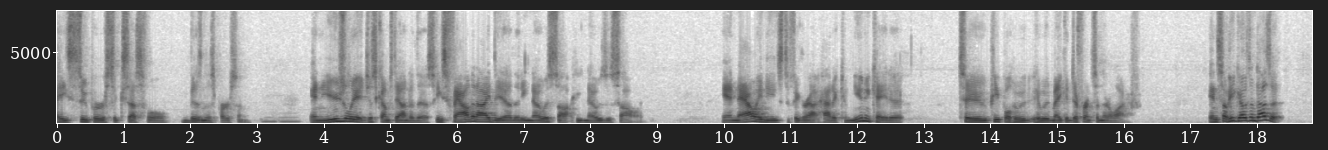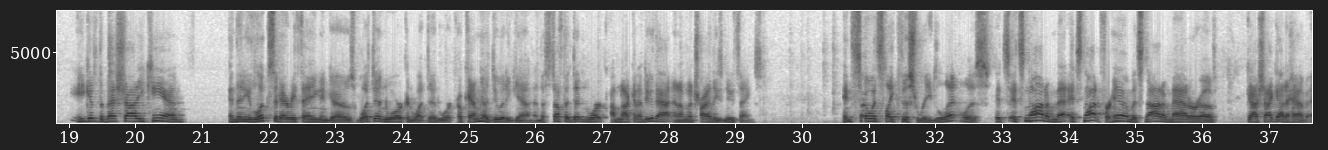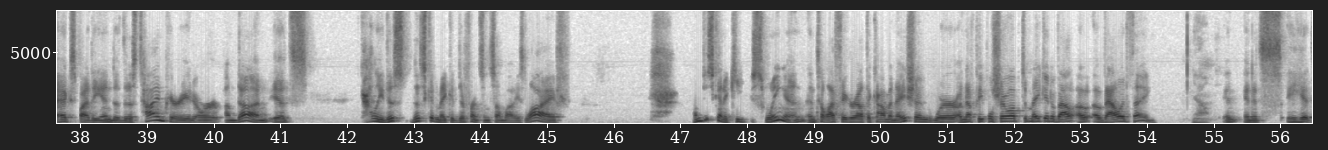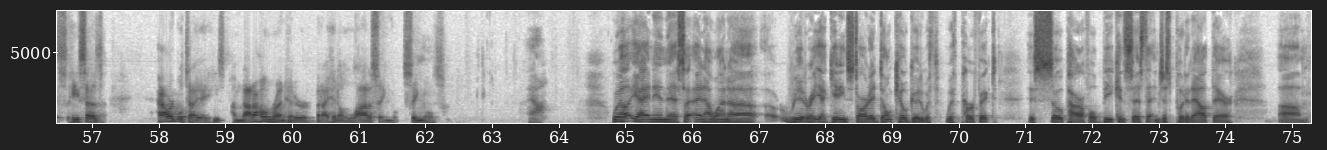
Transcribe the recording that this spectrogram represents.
a super successful business person and usually it just comes down to this. He's found an idea that he knows he knows is solid. And now he needs to figure out how to communicate it to people who who would make a difference in their life. And so he goes and does it. He gives the best shot he can and then he looks at everything and goes, What didn't work and what did work? Okay, I'm going to do it again. And the stuff that didn't work, I'm not going to do that. And I'm going to try these new things and so it's like this relentless it's it's not a it's not for him it's not a matter of gosh i got to have x by the end of this time period or i'm done. It's golly this this could make a difference in somebody's life. I'm just going to keep swinging until i figure out the combination where enough people show up to make it a, val- a, a valid thing. Yeah. And and it's he hits he says Howard will tell you he's I'm not a home run hitter, but I hit a lot of single, singles. Yeah. Well, yeah, and in this, and I want to reiterate, yeah, getting started, don't kill good with with perfect is so powerful. Be consistent and just put it out there. Um,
